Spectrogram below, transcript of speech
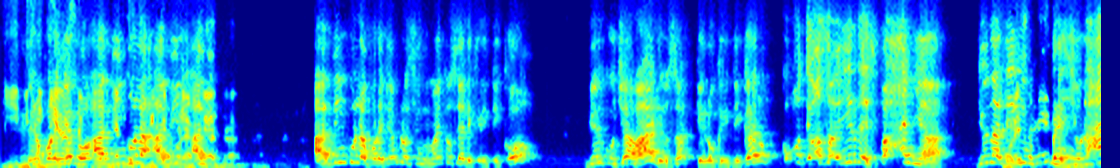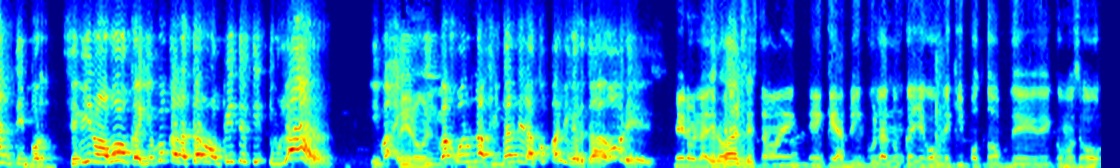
Y ni Pero, por ejemplo, podía Advíncula- justificar Adví- con la Adví- plata. A Víncula, por ejemplo, en su momento se le criticó. Yo escuché a varios ¿ah? que lo criticaron. ¿Cómo te vas a venir de España? De una Por liga impresionante. import- Se vino a Boca y en Boca la está rompiendo, es titular. Y va, y va a jugar una final de la Copa Libertadores. Pero la Pero, diferencia estaba en, en que Advíncula nunca llegó a un equipo top de, de cómo se- o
